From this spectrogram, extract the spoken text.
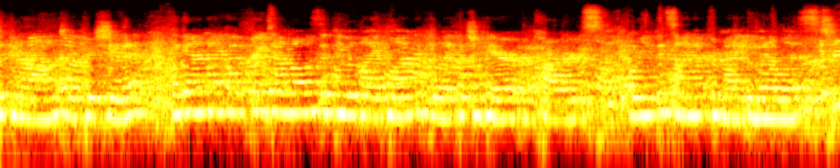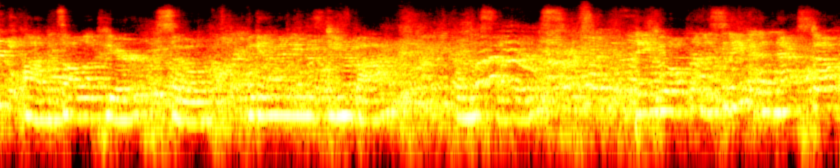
sticking around. I appreciate it. Again, I have free demos if you would like one, if you like what you hear, or cards, or you can sign up for my email list. Um, it's all up here. So, again, my name is Dina Bach from the suburbs. Thank you all for listening. And next up,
